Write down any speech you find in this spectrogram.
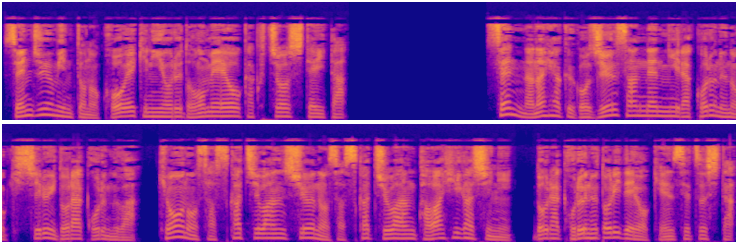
先住民との交易による同盟を拡張していた。1753年にラコルヌの騎士類ドラコルヌは、今日のサスカチワン州のサスカチワン川東に、ドラコルヌ砦を建設した。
